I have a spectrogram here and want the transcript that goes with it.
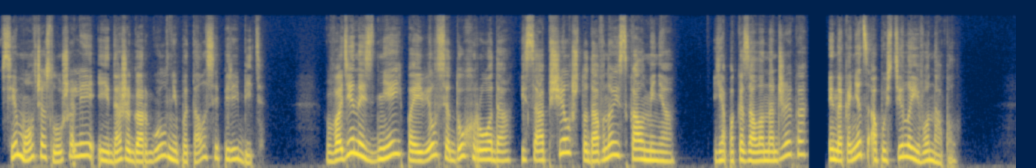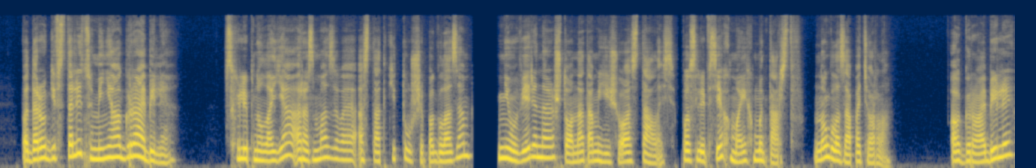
Все молча слушали, и даже Горгул не пытался перебить. В один из дней появился дух рода и сообщил, что давно искал меня. Я показала на Джека и, наконец, опустила его на пол. По дороге в столицу меня ограбили всхлипнула я, размазывая остатки туши по глазам, не уверена, что она там еще осталась после всех моих мытарств, но глаза потерла. «Ограбили?»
